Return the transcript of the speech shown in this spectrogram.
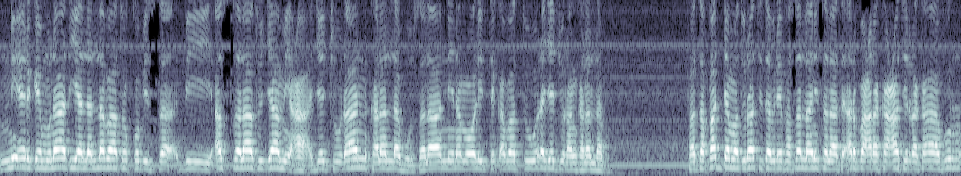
نئرج مناديا للبا توكو بالصلاة جامعة جتشوران كللبو. صلاة نما ولدت قبطو جتشوران كللبو. فتقدم درات دبر فصلى صلاة أربع ركعات ركعة فر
